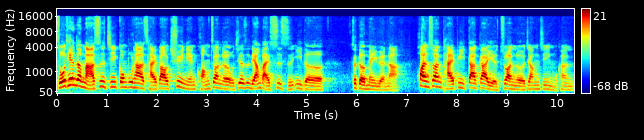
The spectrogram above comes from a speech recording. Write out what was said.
昨天的马士基公布它的财报，去年狂赚了，我记得是两百四十亿的这个美元呐，换算台币大概也赚了将近，我看，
